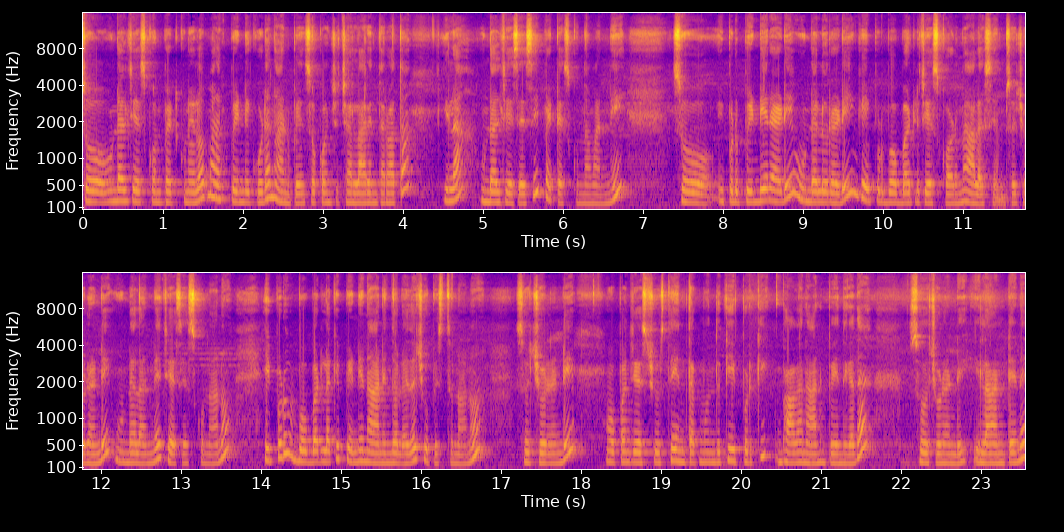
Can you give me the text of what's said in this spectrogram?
సో ఉండలు చేసుకొని పెట్టుకునేలో మనకు పిండి కూడా నానిపోయింది. సో కొంచెం చల్లారిన తర్వాత ఇలా ఉండలు చేసేసి పెట్టేసుకుందాం అన్నీ. సో ఇప్పుడు పిండి రెడీ ఉండలు రెడీ. ఇంకా ఇప్పుడు బొబ్బట్లు చేసుకోవడమే ఆలస్యం. సో చూడండి ఉండలన్నీ చేసేసుకున్నాను. ఇప్పుడు బొబ్బట్లకి పిండి నానిందో లేదో చూపిస్తున్నాను. సో చూడండి ఓపెన్ చేసి చూస్తే ఇంతకు ముందుకి ఇప్పటికి బాగా నానిపోయింది కదా. సో చూడండి ఇలా అంటేనే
